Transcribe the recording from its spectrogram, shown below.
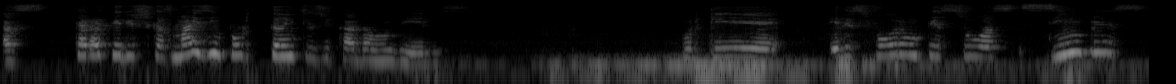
as características mais importantes de cada um deles, porque eles foram pessoas simples,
